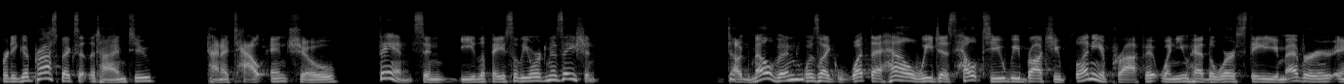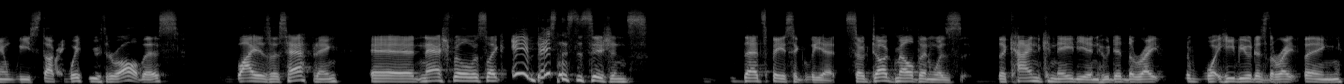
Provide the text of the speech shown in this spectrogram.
pretty good prospects at the time to kind of tout and show fans and be the face of the organization. Doug Melvin was like, What the hell? We just helped you. We brought you plenty of profit when you had the worst stadium ever, and we stuck with you through all this. Why is this happening? And Nashville was like, Hey, business decisions. That's basically it. So Doug Melvin was the kind Canadian who did the right, what he viewed as the right thing,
